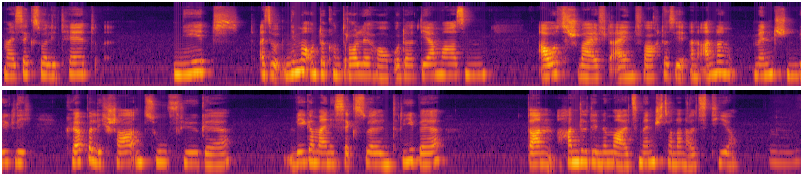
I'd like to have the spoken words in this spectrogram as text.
meine Sexualität nicht, also nicht mehr unter Kontrolle habe oder dermaßen ausschweift einfach, dass ich an anderen Menschen wirklich körperlich Schaden zufüge, wegen meiner sexuellen Triebe, dann handelt ich nicht mehr als Mensch, sondern als Tier. Mhm.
